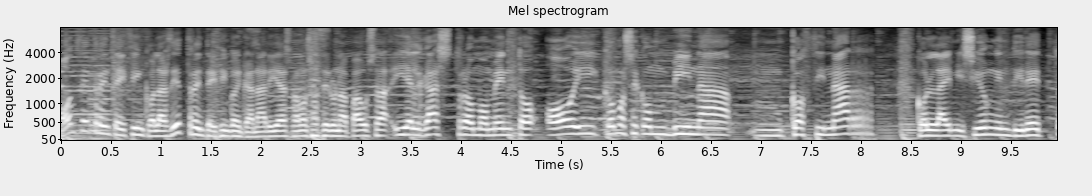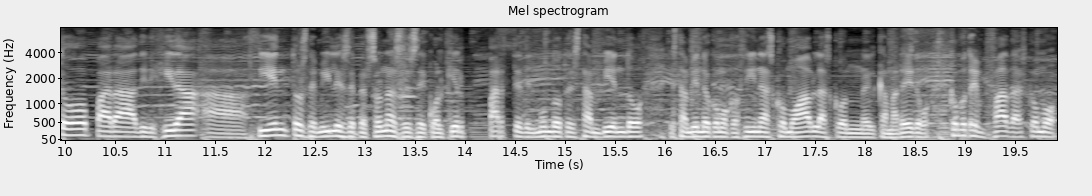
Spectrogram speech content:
11.35, las 10.35 en Canarias, vamos a hacer una pausa y el gastro momento hoy, ¿cómo se combina mmm, cocinar? Con la emisión en directo para dirigida a cientos de miles de personas desde cualquier parte del mundo te están viendo, están viendo cómo cocinas, cómo hablas con el camarero, cómo te enfadas, cómo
